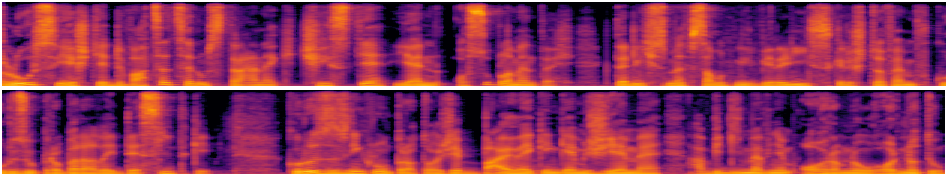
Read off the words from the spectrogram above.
plus ještě 27 stránek čistě jen o suplementech, kterých jsme v samotných videích s Krištofem v kurzu probrali desítky. Kurz vzniknul proto, že biohackingem žijeme a vidíme v něm ohromnou hodnotu.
